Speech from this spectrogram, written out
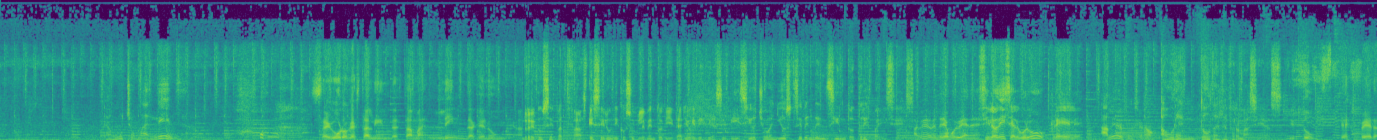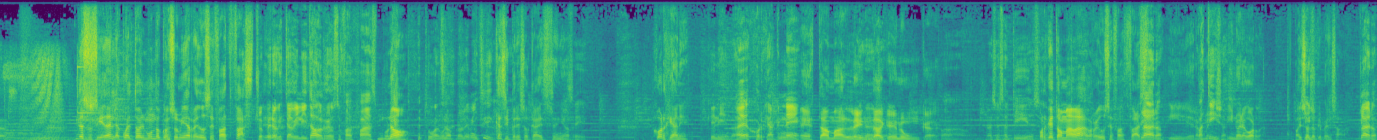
Está mucho más linda. Seguro que está linda, está más linda que nunca. Reduce Fat Fast es el único suplemento dietario que desde hace 18 años se vende en 103 países. A mí me vendría muy bien, ¿eh? Si lo dice el gurú, créele. A mí me funcionó. Ahora en todas las farmacias. ¿Y tú? ¿Qué esperas? Una sociedad en la cual todo el mundo consumía Reduce Fat Fast. Yo espero que esté habilitado el Reduce Fast Fast. porque No. Tuvo alguna problemita. Sí, casi preso cae ese señor. Sí. Jorge Ané. Qué lindo, ¿eh? Jorge Acné. Está más linda que nunca. Ah, gracias a ti. decía. ¿Por qué tomaba Reduce Fast Fast? Claro. Y era Pastillas. Y no era gorda. Eso es lo que pensaba. Claro.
